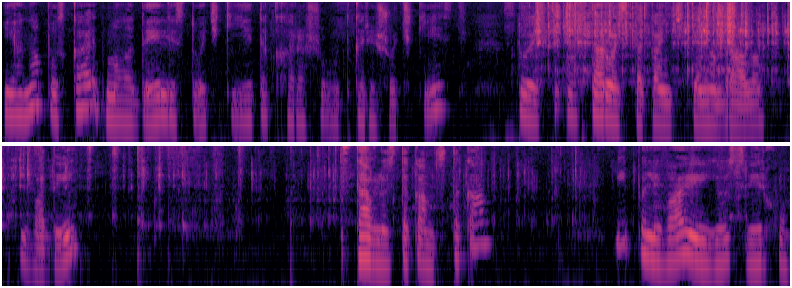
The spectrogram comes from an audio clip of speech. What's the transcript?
И она пускает молодые листочки. Ей так хорошо. Вот корешочек есть. То есть второй стаканчик я набрала воды. Ставлю стакан в стакан и поливаю ее сверху,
